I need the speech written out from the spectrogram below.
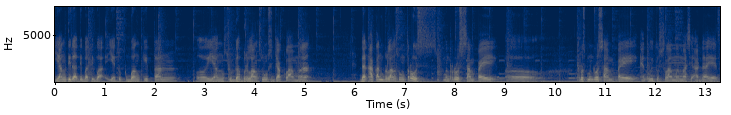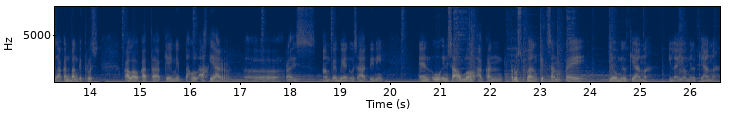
yang tidak tiba-tiba, yaitu kebangkitan eh, yang sudah berlangsung sejak lama dan akan berlangsung terus menerus sampai eh, terus menerus sampai NU itu selama masih ada yaitu akan bangkit terus. Kalau kata Kiai Miftahul Akhyar, eh, Rais AM PBNU saat ini, NU insya Allah akan terus bangkit sampai yaumil kiamah, ila yaumil kiamah.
